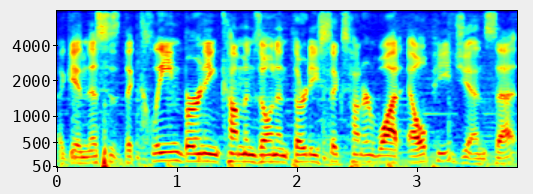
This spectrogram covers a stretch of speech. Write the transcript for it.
Again, this is the clean burning Cummins Onan 3600 watt LP genset.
